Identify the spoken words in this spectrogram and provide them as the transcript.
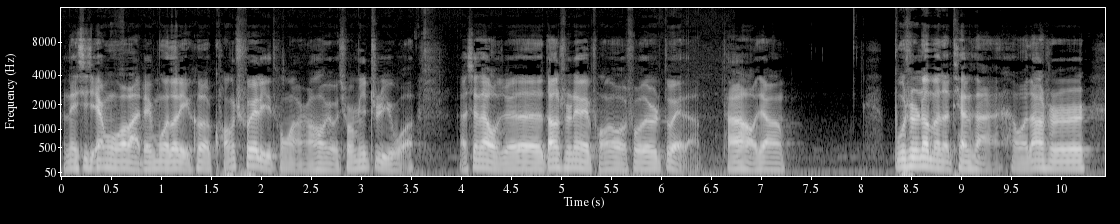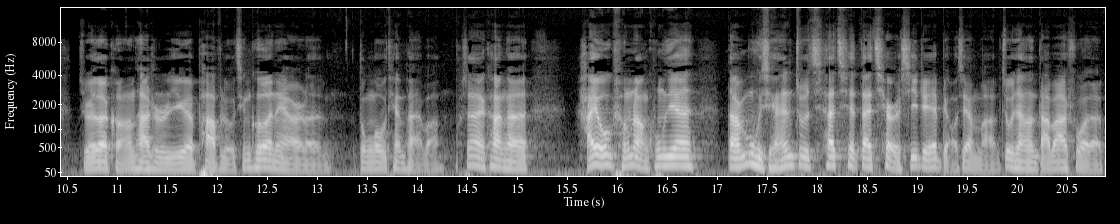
那期节目我把这莫德里克狂吹了一通啊，然后有球迷质疑我，啊，现在我觉得当时那位朋友说的是对的，他好像不是那么的天才。我当时觉得可能他是一个帕夫柳琴科那样的东欧天才吧。现在看看还有成长空间，但是目前就他切在切尔西这些表现吧，就像大巴说的，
